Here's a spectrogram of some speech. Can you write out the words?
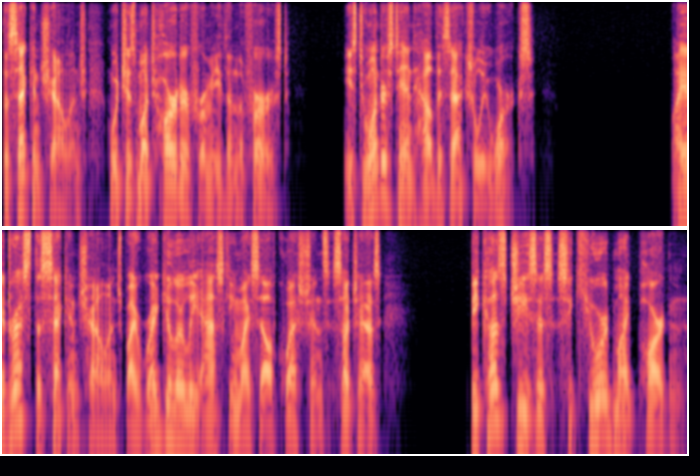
The second challenge, which is much harder for me than the first, is to understand how this actually works. I address the second challenge by regularly asking myself questions such as Because Jesus secured my pardon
